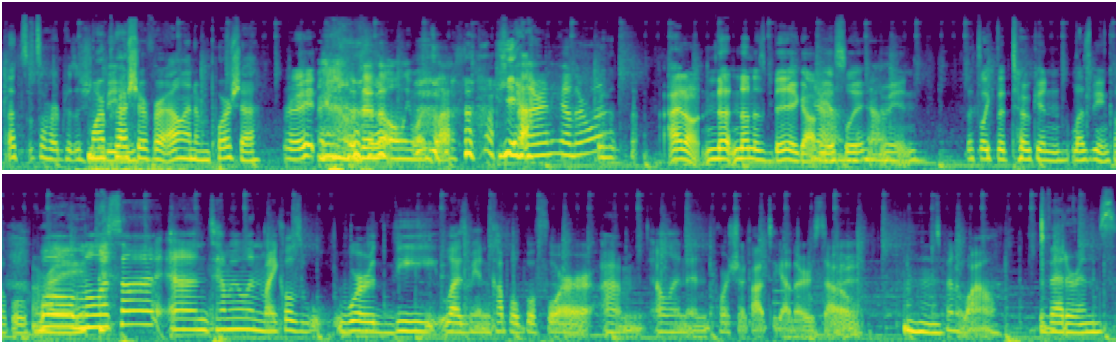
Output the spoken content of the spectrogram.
That's that's a hard position. More to be in, pressure for Ellen and Portia. right? They're the only ones left. Yeah. Are there any other ones? I don't. None, none is big, obviously. no. I mean, that's like the token lesbian couple. Well, Right. Melissa and Tammy Lynn Michaels were the lesbian couple before um, Ellen and Portia got together. So Right. it's been a while. The veterans.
